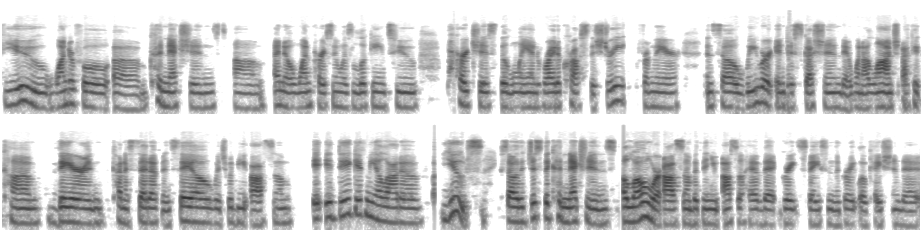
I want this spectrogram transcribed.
few wonderful um, connections. Um, I know one person was looking to purchase the land right across the street from there. And so we were in discussion that when I launched, I could come there and kind of set up and sell, which would be awesome it, it did give me a lot of use. So the, just the connections alone were awesome, but then you also have that great space and the great location that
